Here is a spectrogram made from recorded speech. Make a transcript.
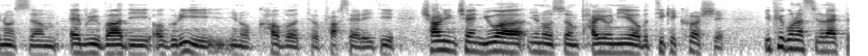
You know, some, everybody agree, you know, covered the prox LAD. Shaoliang Chen, you are, you know, some pioneer of DK crush. If you're gonna select,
